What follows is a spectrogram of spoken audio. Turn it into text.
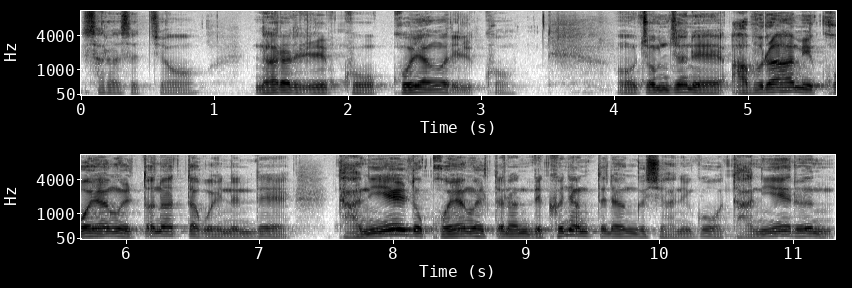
살았었죠. 나라를 잃고 고향을 잃고 어, 좀 전에 아브라함이 고향을 떠났다고 했는데 다니엘도 고향을 떠났는데 그냥 떠난 것이 아니고 다니엘은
